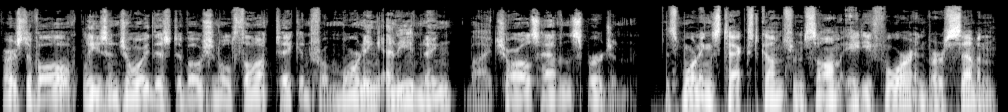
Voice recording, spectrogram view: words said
First of all, please enjoy this devotional thought taken from Morning and Evening by Charles Haddon Spurgeon. This morning's text comes from Psalm 84 and verse 7.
